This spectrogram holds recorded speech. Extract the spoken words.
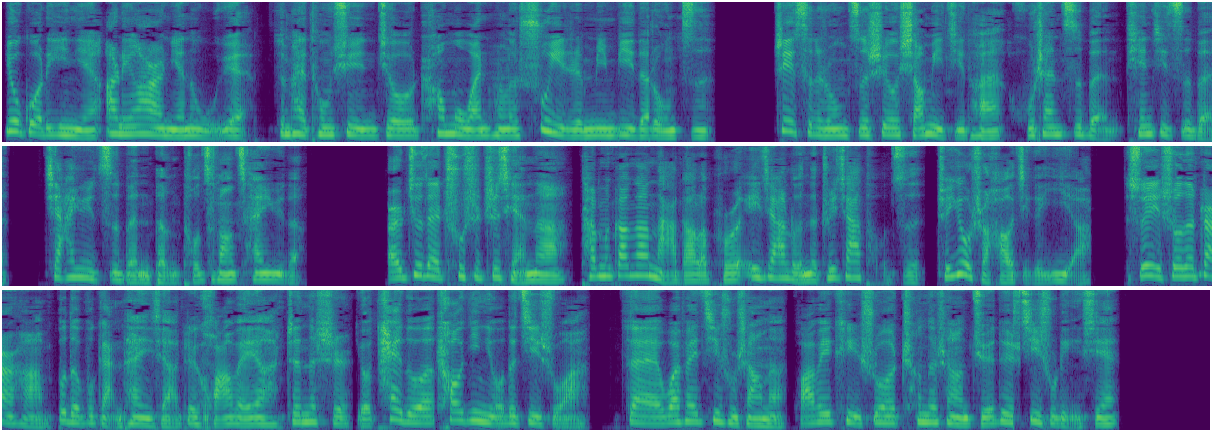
又过了一年，二零二二年的五月，尊派通讯就超募完成了数亿人民币的融资。这次的融资是由小米集团、湖山资本、天际资本、嘉裕资本等投资方参与的。而就在出事之前呢，他们刚刚拿到了 Pro A 加轮的追加投资，这又是好几个亿啊！所以说到这儿哈，不得不感叹一下，这华为啊，真的是有太多超级牛的技术啊！在 WiFi 技术上呢，华为可以说称得上绝对技术领先。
